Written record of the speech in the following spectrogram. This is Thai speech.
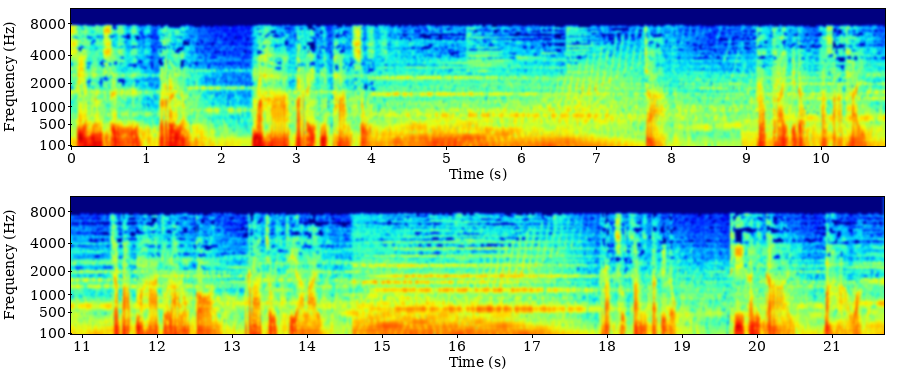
เสียงหนังสือเรื่อง มหาปรินิพานสูตร จาก พระไตรปิฎกภาษาไทย ฉบับมหาจุฬาลงกรณราชวิทยาลัย พระสุตตันตปิฎกทีฆนิกาย มหาวัค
